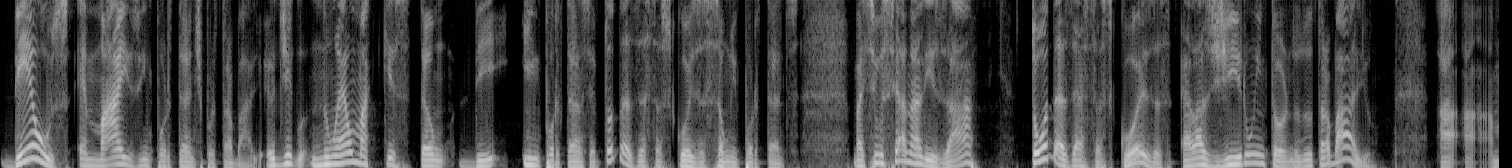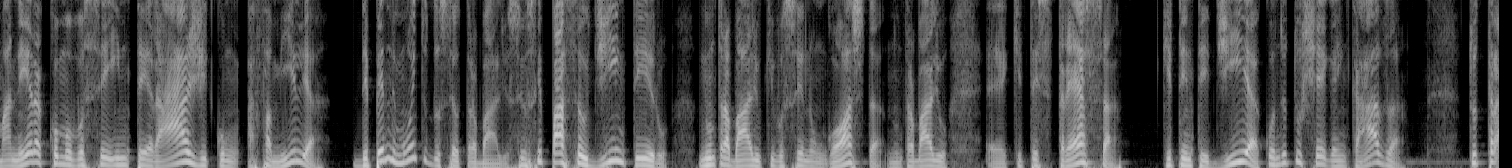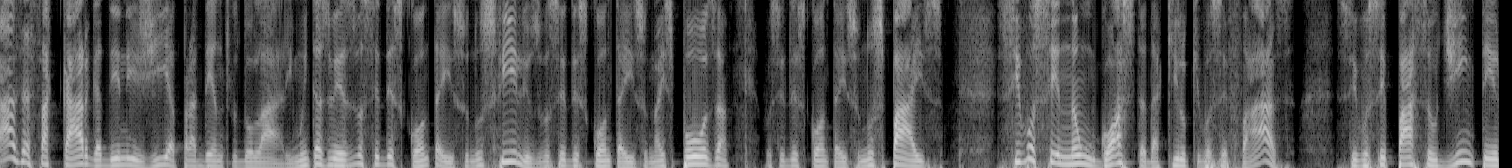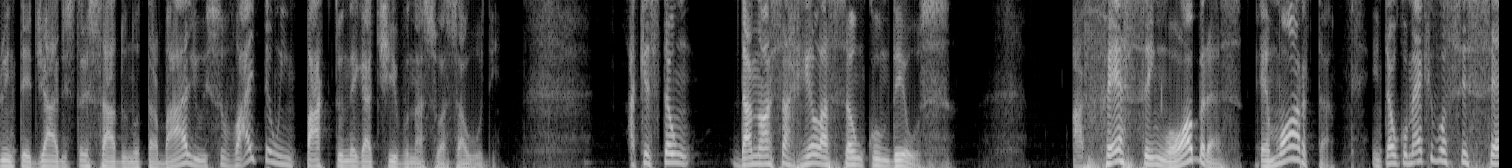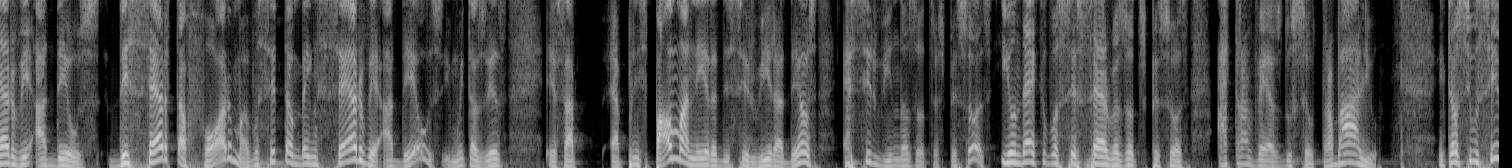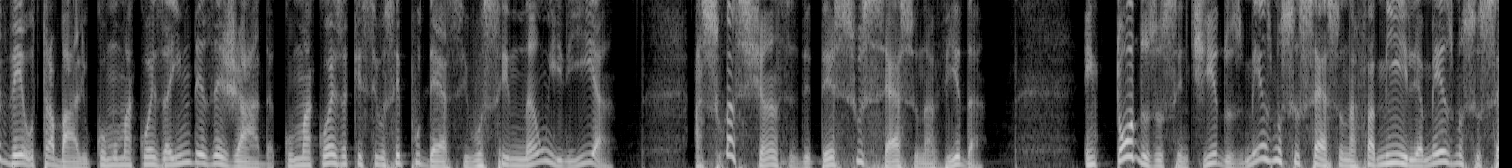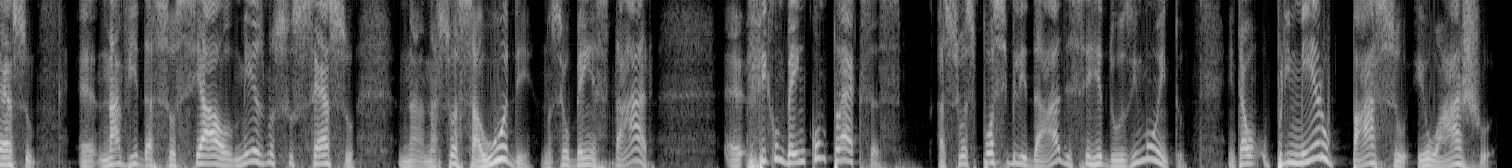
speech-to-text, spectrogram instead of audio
Deus é mais importante o trabalho. Eu digo, não é uma questão de importância. Todas essas coisas são importantes. Mas se você analisar, todas essas coisas elas giram em torno do trabalho. A, a, a, maneira como você interage com a família depende muito do seu trabalho. Se você passa o dia inteiro num trabalho que você não gosta, num trabalho é, que te estressa, que te entedia, quando tu chega em casa, tu traz essa carga de energia para dentro do lar. E muitas vezes você desconta isso nos filhos, você desconta isso na esposa, você desconta isso nos pais. Se você não gosta daquilo que você faz, se você passa o dia inteiro entediado, estressado no trabalho, isso vai ter um impacto negativo na sua saúde. A questão da nossa relação com Deus. A fé sem obras é morta. Então, como é que você serve a Deus? De certa forma, você também serve a Deus, e muitas vezes essa é a principal maneira de servir a Deus é servindo as outras pessoas. E onde é que você serve as outras pessoas? Através do seu trabalho. Então, se você vê o trabalho como uma coisa indesejada, como uma coisa que se você pudesse, você não iria, as suas chances de ter sucesso na vida em todos os sentidos, mesmo sucesso na família, mesmo sucesso eh, na vida social, mesmo sucesso na, na sua saúde, no seu bem-estar, eh, ficam bem complexas. As suas possibilidades se reduzem muito. Então, o primeiro passo, eu acho,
